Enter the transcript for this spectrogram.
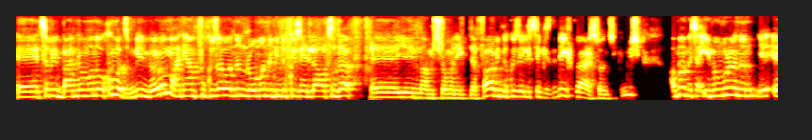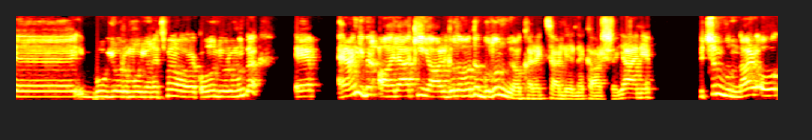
e, tabii ben romanı okumadım bilmiyorum ama hani hem Fukuzawa'nın romanı 1956'da e, yayınlanmış roman ilk defa. 1958'de de ilk versiyonu çekilmiş. Ama mesela İmamura'nın e, bu yorumu yönetmen olarak onun yorumunda e, herhangi bir ahlaki yargılamada bulunmuyor karakterlerine karşı. Yani bütün bunlar o,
